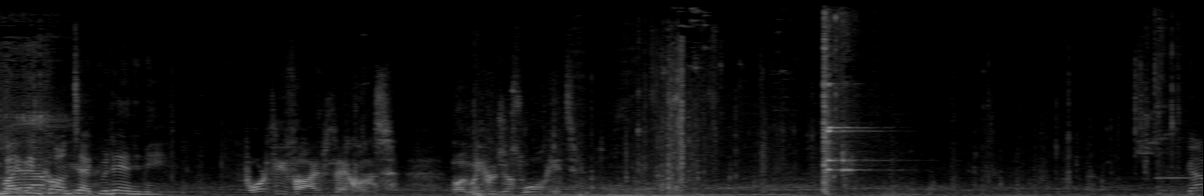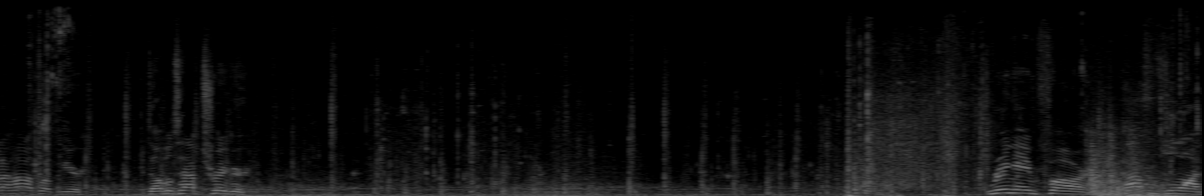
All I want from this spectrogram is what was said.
Making ammo contact with enemy. 45 seconds. But we could just walk it. Gotta hop up here. Double tap trigger. Ring aim far. Half of one.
